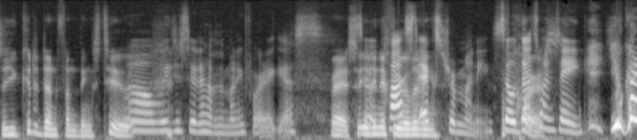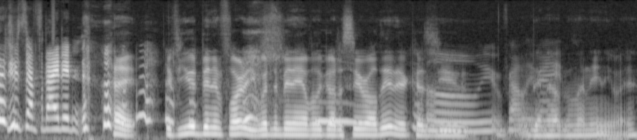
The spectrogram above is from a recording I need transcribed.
So you could have done fun things too. Well, we just didn't have the money for it, I guess. right. So, So, even it if you were cost living extra money. So that's what I'm course. saying. You gotta do stuff, and I didn't. Hey, if you had been in Florida, you wouldn't have been able to go to SeaWorld either because oh, you you're probably didn't right. have the money anyway.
